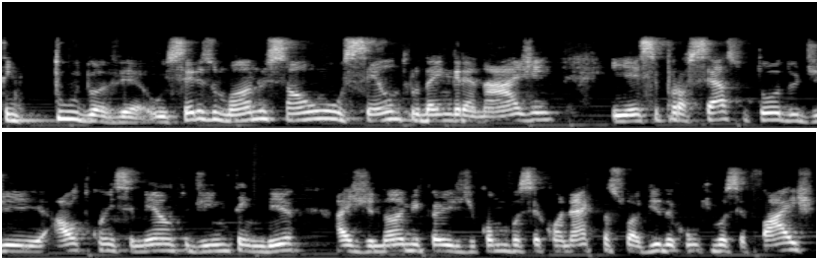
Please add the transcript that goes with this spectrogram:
Tem tudo a ver. Os seres humanos são o centro da engrenagem e esse processo todo de autoconhecimento, de entender as dinâmicas, de como você conecta a sua vida com o que você faz,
